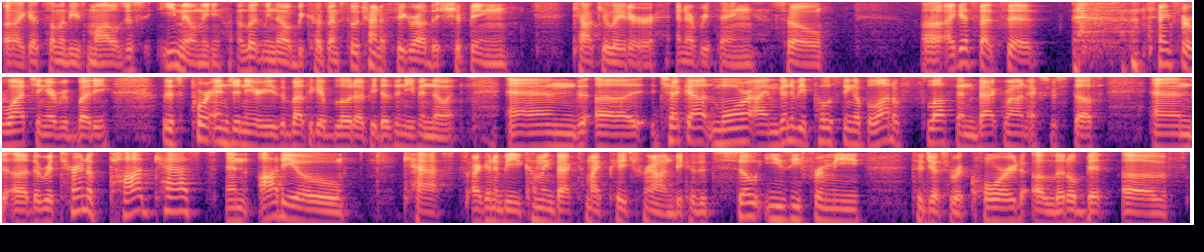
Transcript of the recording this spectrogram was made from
uh, get some of these models, just email me and let me know because I'm still trying to figure out the shipping calculator and everything. So uh, I guess that's it. Thanks for watching, everybody. This poor engineer, he's about to get blowed up. He doesn't even know it. And uh, check out more. I'm going to be posting up a lot of fluff and background extra stuff. And uh, the return of podcasts and audio casts are going to be coming back to my Patreon because it's so easy for me to just record a little bit of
